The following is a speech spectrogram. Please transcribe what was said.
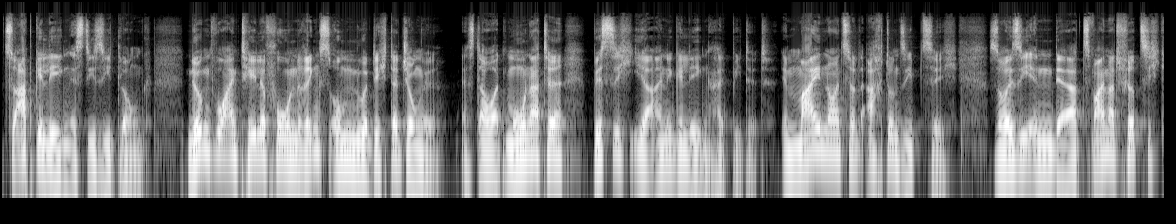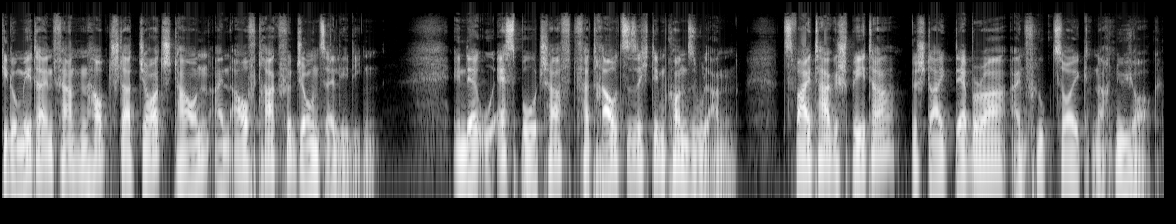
Zu abgelegen ist die Siedlung. Nirgendwo ein Telefon, ringsum nur dichter Dschungel. Es dauert Monate, bis sich ihr eine Gelegenheit bietet. Im Mai 1978 soll sie in der 240 Kilometer entfernten Hauptstadt Georgetown einen Auftrag für Jones erledigen. In der US-Botschaft vertraut sie sich dem Konsul an. Zwei Tage später besteigt Deborah ein Flugzeug nach New York.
